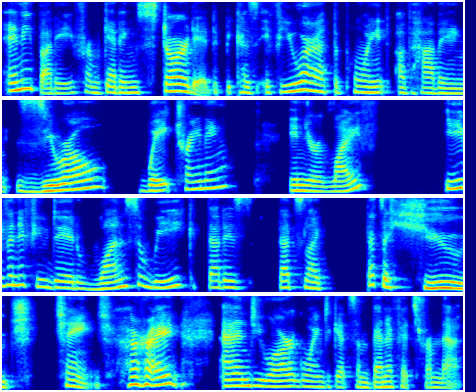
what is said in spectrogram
anybody from getting started because if you are at the point of having zero weight training in your life, even if you did once a week, that is, that's like, that's a huge change. All right. And you are going to get some benefits from that.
